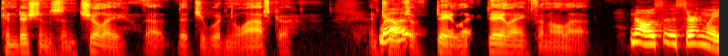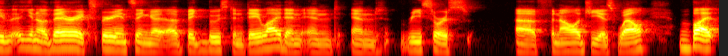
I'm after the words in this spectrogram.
conditions in Chile that, that you would in Alaska in terms of day le- day length and all that. no, so certainly, you know, they're experiencing a, a big boost in daylight and and and resource uh, phenology as well. But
